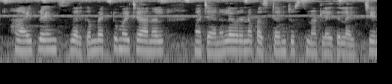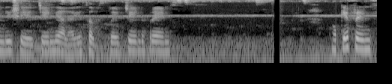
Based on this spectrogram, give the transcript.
Hi friends welcome back to my channel. మా ఛానల్ ఎవరైనా ఫస్ట్ టైం చూస్తున్నట్లయితే లైక్ చేయండి షేర్ చేయండి అలాగే సబ్స్క్రైబ్ చేయండి ఫ్రెండ్స్. ఓకే ఫ్రెండ్స్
